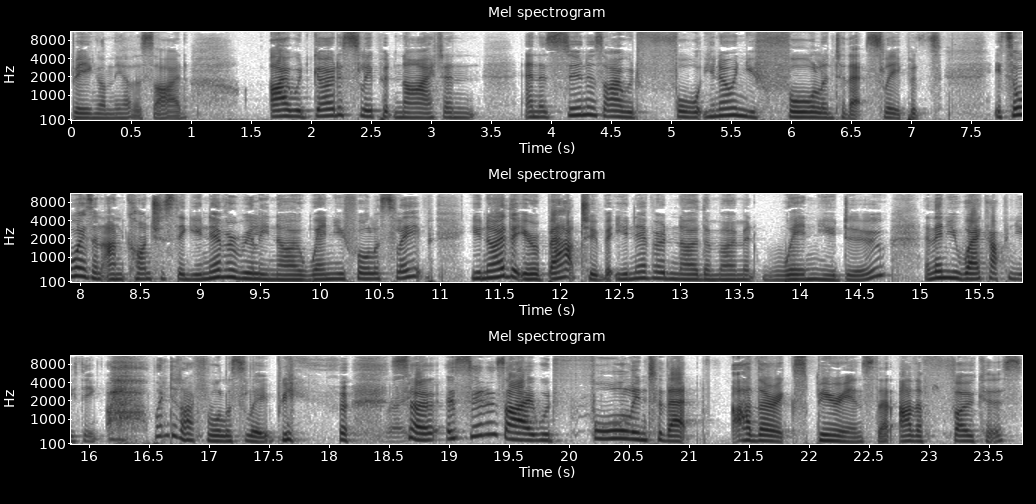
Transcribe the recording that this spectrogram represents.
being on the other side. I would go to sleep at night, and and as soon as I would fall, you know, when you fall into that sleep, it's it's always an unconscious thing. You never really know when you fall asleep. You know that you're about to, but you never know the moment when you do. And then you wake up and you think, oh, when did I fall asleep? right. So as soon as I would fall into that other experience, that other focus,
